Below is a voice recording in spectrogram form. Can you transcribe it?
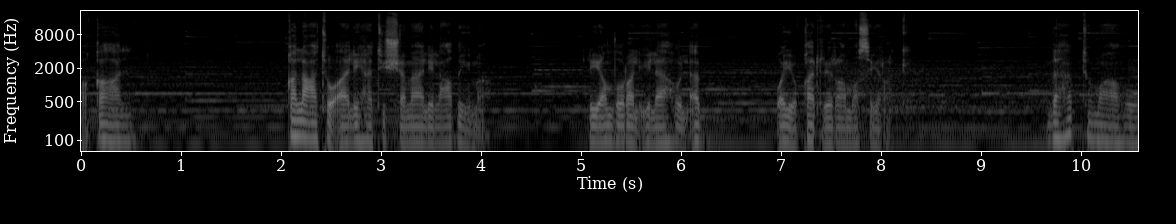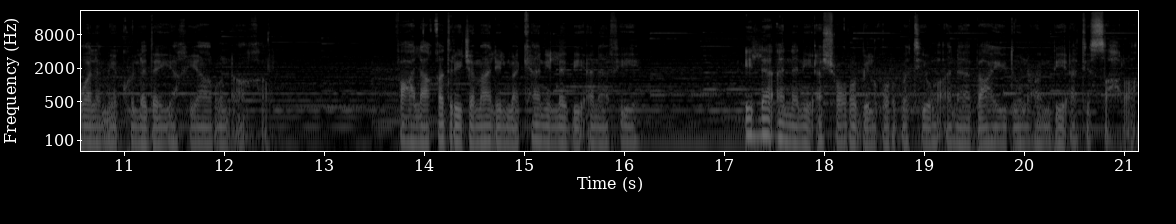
فقال قلعة آلهة الشمال العظيمة لينظر الإله الأب ويقرر مصيرك. ذهبت معه ولم يكن لدي خيار آخر. فعلى قدر جمال المكان الذي أنا فيه إلا أنني أشعر بالغربة وأنا بعيد عن بيئة الصحراء.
